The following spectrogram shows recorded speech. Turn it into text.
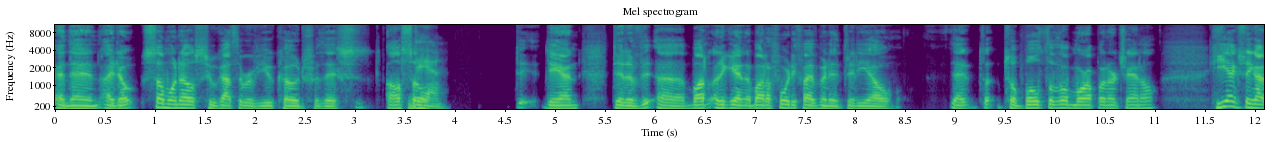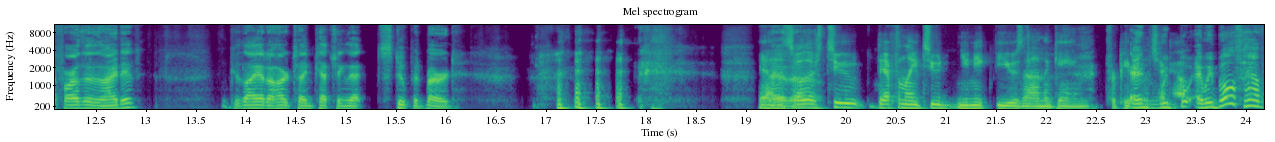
and then I don't. Someone else who got the review code for this also Dan. Dan did a uh, about again about a forty five minute video that so both of them were up on our channel. He actually got farther than I did because I had a hard time catching that stupid bird. yeah, and, so uh, there's two definitely two unique views on the game for people and to check we, out. And we both have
